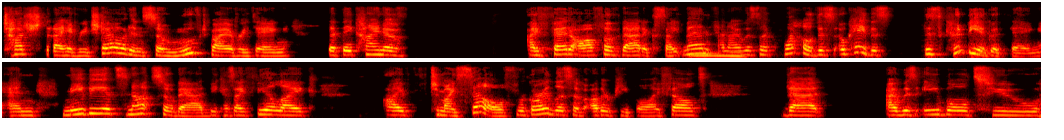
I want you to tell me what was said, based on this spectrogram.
touched that I had reached out and so moved by everything that they kind of I fed off of that excitement mm-hmm. and I mm. was like, wow, this okay, this this could be a good thing. And maybe it's not so bad because I feel like I to myself, regardless of other people, I felt that I was able to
